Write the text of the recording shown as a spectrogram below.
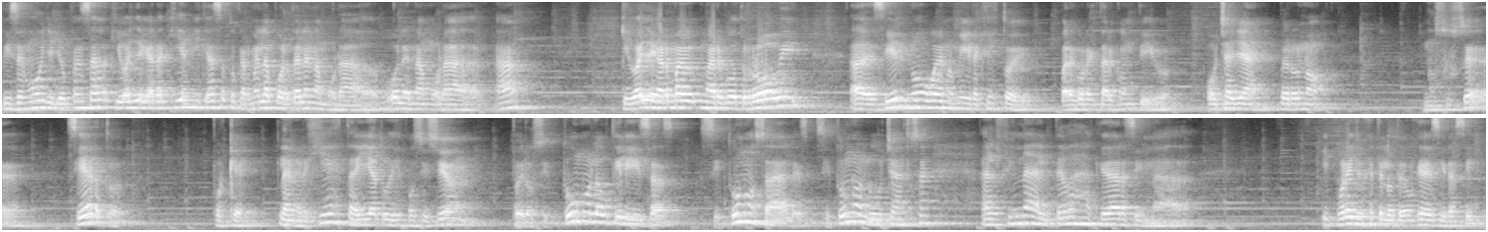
dicen, oye, yo pensaba que iba a llegar aquí a mi casa a tocarme la puerta del enamorado o la enamorada, ¿ah? Que iba a llegar Margot Robbie a decir, no, bueno, mira, aquí estoy para conectar contigo, o Chayanne, pero no, no sucede, ¿cierto? Porque la energía está ahí a tu disposición, pero si tú no la utilizas, si tú no sales, si tú no luchas, entonces al final te vas a quedar sin nada. Y por ello es que te lo tengo que decir así.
